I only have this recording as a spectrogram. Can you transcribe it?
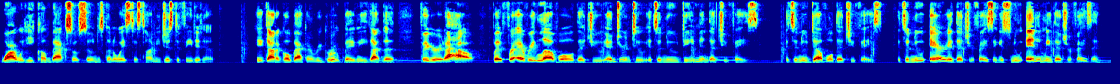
why would he come back so soon? It's going to waste his time. You just defeated him. He got to go back and regroup, baby. He got to figure it out. But for every level that you enter into, it's a new demon that you face. It's a new devil that you face. It's a new area that you're facing. It's a new enemy that you're facing.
